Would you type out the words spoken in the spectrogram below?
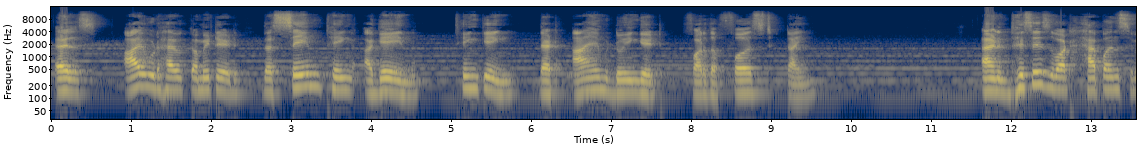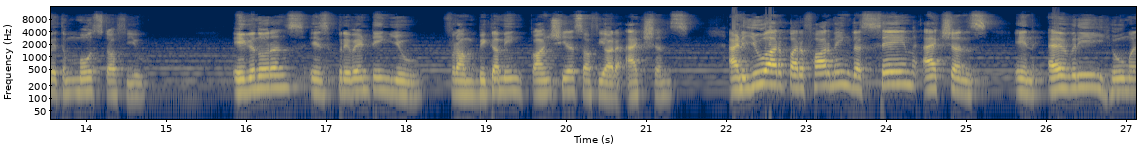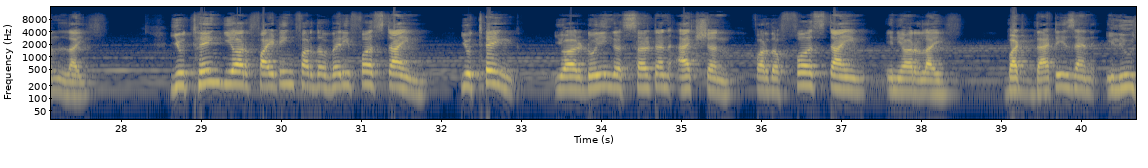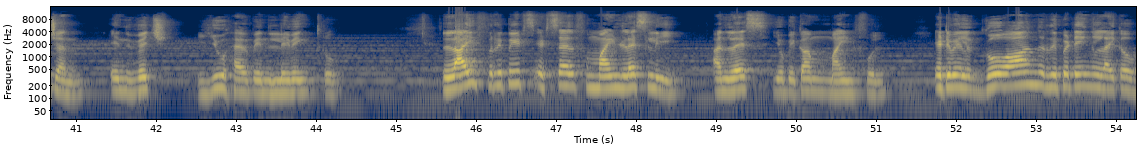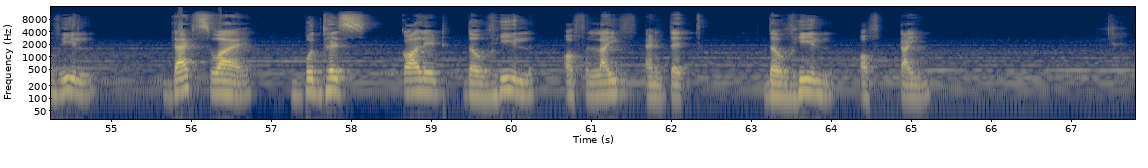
Else, I would have committed the same thing again, thinking that I am doing it for the first time. And this is what happens with most of you. Ignorance is preventing you from becoming conscious of your actions and you are performing the same actions in every human life. You think you are fighting for the very first time. You think you are doing a certain action for the first time in your life. But that is an illusion in which you have been living through. Life repeats itself mindlessly unless you become mindful. It will go on repeating like a wheel. That's why Buddhists call it the wheel of life and death, the wheel of time.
